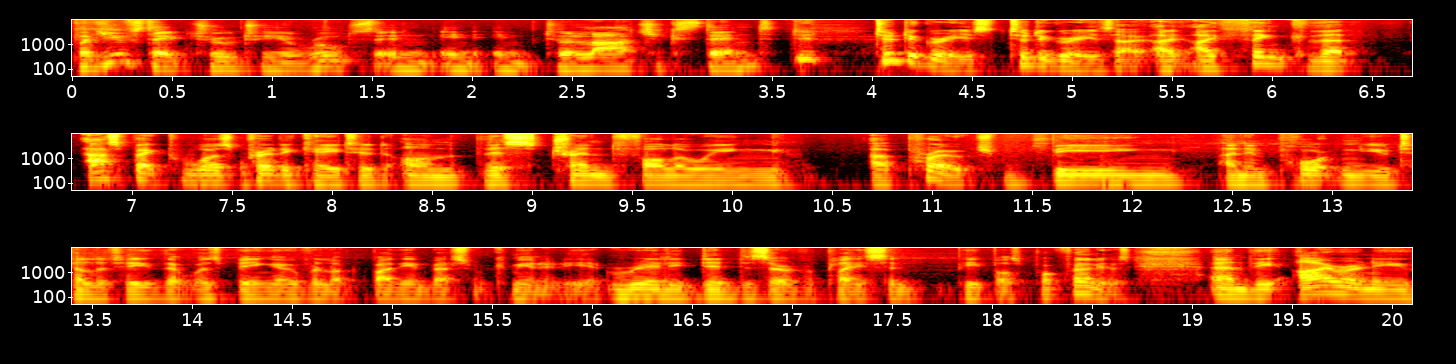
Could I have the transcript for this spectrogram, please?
But you've stayed true to your roots in, in, in to a large extent. To degrees, to degrees. I, I, I think that Aspect was predicated on this trend following approach being an important utility that was being overlooked by the investment community. It really did deserve a place in people's portfolios. And the irony,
